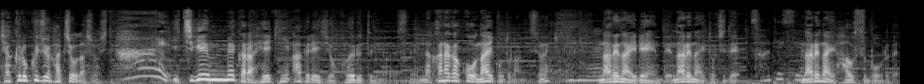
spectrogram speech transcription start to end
168を出しましてはい。1ゲーム目から平均アベレージを超えるというのはですねなかなかこうないことなんですよね。慣れないレーンで慣れない土地で慣れないハウスボールで。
